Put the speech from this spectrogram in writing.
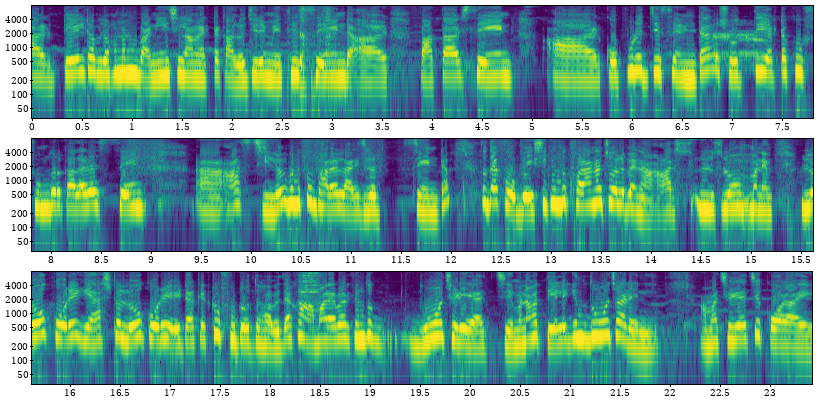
আর তেলটা যখন আমি বানিয়েছিলাম, একটা কালো জিরে, মেথির সেন্ট আর পাতার সেন্ট আর কপুরের যে সেন্টটা, সত্যি একটা খুব সুন্দর কালারের সেন্ট আসছিল। মানে খুব ভালো লাগছিল সেন্টটা। তো দেখো, বেশি কিন্তু খরানো চলবে না। আর স্লো মানে লো করে, গ্যাসটা লো করে এটাকে একটু ফুটোতে হবে। দেখো, আমার এবার কিন্তু ধুঁয়ো ছেড়ে যাচ্ছে। মানে আমার তেলে কিন্তু ধুঁয়ো ছাড়েনি। আমার ছেড়ে যাচ্ছে কড়াইয়ে।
